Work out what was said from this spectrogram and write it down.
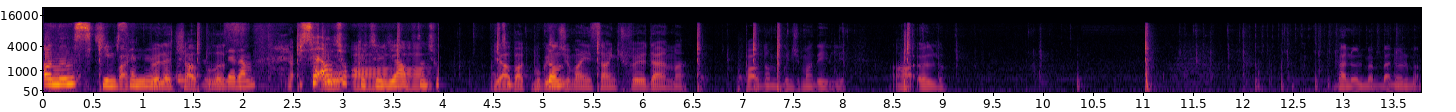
Ananı sikeyim Bak, senin. böyle Özür çarpılırsın. Bir şey ama çok kötü yaptın. Çok Ya Çok bak bugün dam- cuma insan küfür eder mi? Pardon bugün cuma değildi. Aa öldüm. Ben ölmem ben ölmem.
